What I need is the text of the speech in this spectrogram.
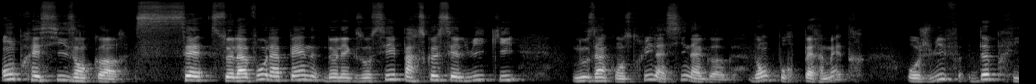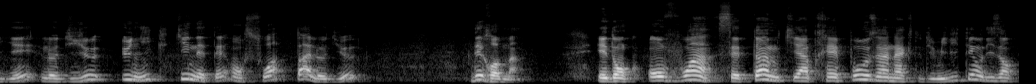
on précise encore, cela vaut la peine de l'exaucer parce que c'est lui qui nous a construit la synagogue. Donc pour permettre aux Juifs de prier le Dieu unique qui n'était en soi pas le Dieu des Romains. Et donc on voit cet homme qui après pose un acte d'humilité en disant,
